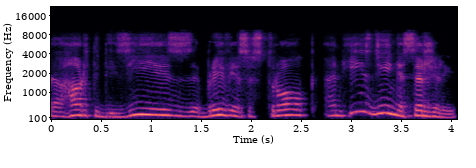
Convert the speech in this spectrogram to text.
uh, heart disease, previous stroke, and he is doing a surgery.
